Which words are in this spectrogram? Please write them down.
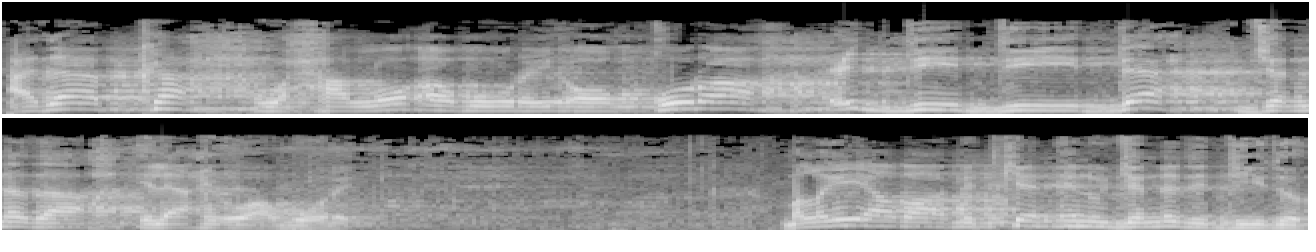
Cadaabka waxaa loo abuuray oo qura ciddii diidda jannada ilaahay u abuuray. Ma laga midkeen inuu jannada diido?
